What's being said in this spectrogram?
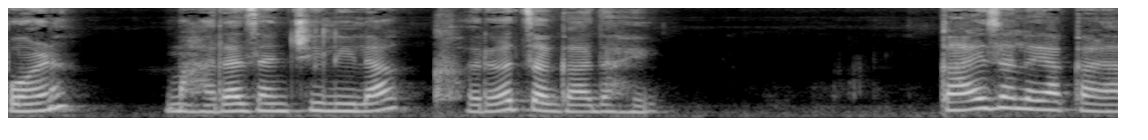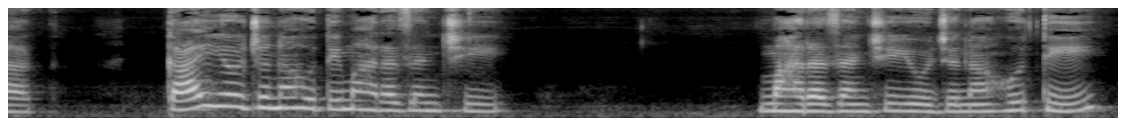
पण महाराजांची लीला खरंच अगाध आहे. काय झालं या काळात? काय योजना होती महाराजांची? महाराजांची योजना होती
